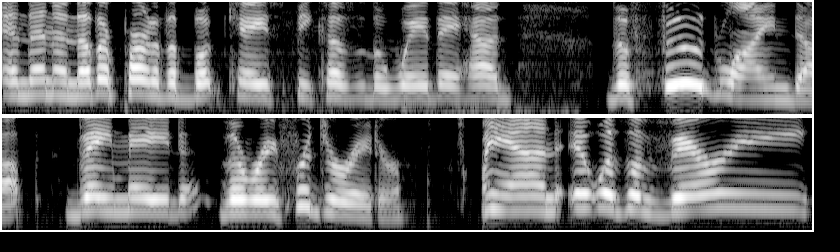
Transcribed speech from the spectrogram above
And then another part of the bookcase because of the way they had the food lined up they made the refrigerator. And it was a very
